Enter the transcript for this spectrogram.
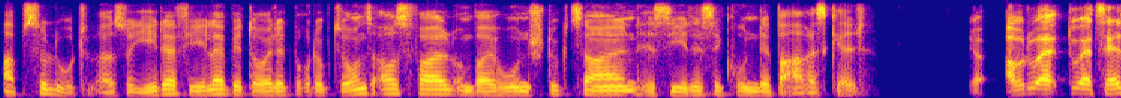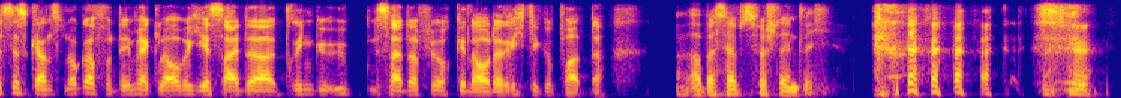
Absolut. Also jeder Fehler bedeutet Produktionsausfall und bei hohen Stückzahlen ist jede Sekunde bares Geld. Ja, aber du, du erzählst es ganz locker, von dem her glaube ich, ihr seid da drin geübt und seid dafür auch genau der richtige Partner. Aber selbstverständlich.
